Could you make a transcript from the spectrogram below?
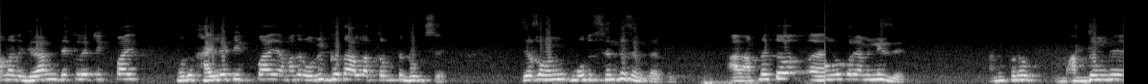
আমরা গ্রাম দেখলে ঠিক পাই, মধু খাইলে ঠিক পাই, আমাদের অভিজ্ঞতা আল্লাহর তরফ থেকে ঢুকছে। যেরকম আমি মধু সেনতে সেনতে আর কি আর আপনি তো সংগ্রহ করি আমি নিজে। আমি কোনো মাধ্যম দিয়ে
